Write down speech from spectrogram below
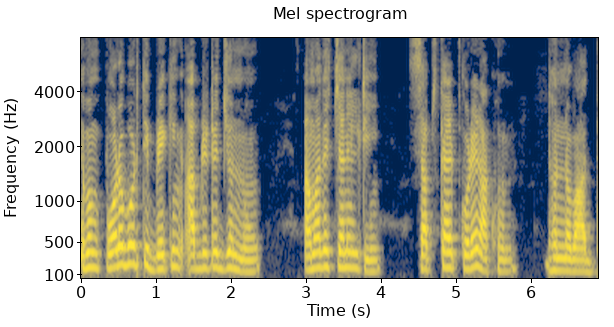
এবং পরবর্তী ব্রেকিং আপডেটের জন্য আমাদের চ্যানেলটি সাবস্ক্রাইব করে রাখুন। ধন্যবাদ।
